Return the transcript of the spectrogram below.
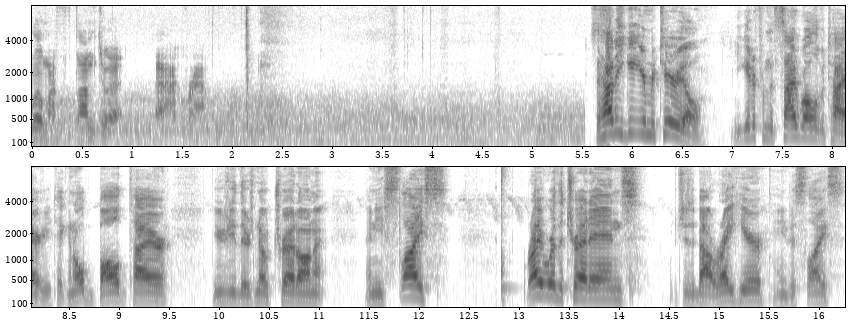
Glued my thumb to it. Ah, crap. So how do you get your material? You get it from the sidewall of a tire. You take an old bald tire, usually there's no tread on it, and you slice right where the tread ends, which is about right here, and you just slice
